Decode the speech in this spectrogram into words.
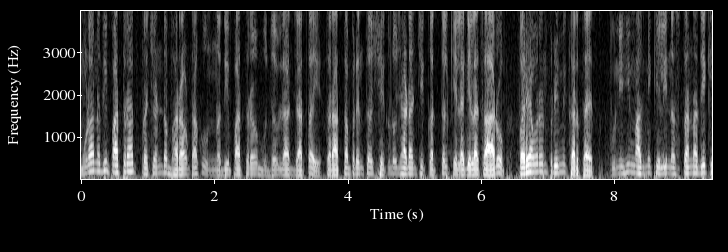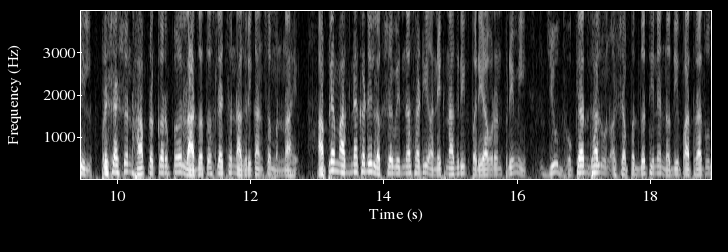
मुळा नदी पात्रात प्रचंड भराव टाकून नदी पात्र बुजवल्या जात आहे तर आतापर्यंत शेकडो झाडांची कत्तल केला गेल्याचा आरोप पर्यावरण प्रेमी करतायत. कुणीही मागणी केली नसताना देखील प्रशासन हा प्रकल्प लादत असल्याचं नागरिकांचं म्हणणं आहे. आपल्या मागण्याकडे लक्ष वेधण्यासाठी अनेक नागरिक पर्यावरण प्रेमी जीव धोक्यात घालून अशा पद्धतीने नदी पात्रातून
